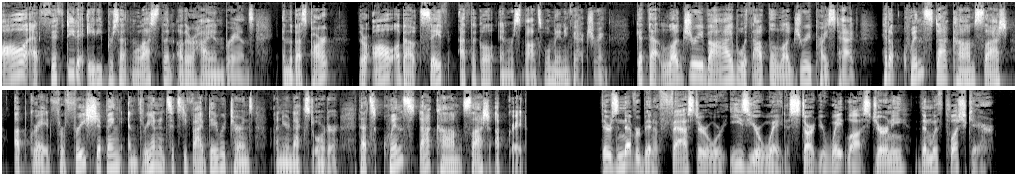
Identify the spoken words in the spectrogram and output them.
all at 50 to 80% less than other high end brands. And the best part? They're all about safe, ethical, and responsible manufacturing. Get that luxury vibe without the luxury price tag. Hit up quince.com slash upgrade for free shipping and 365 day returns on your next order. That's quince.com slash upgrade. There's never been a faster or easier way to start your weight loss journey than with PlushCare.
